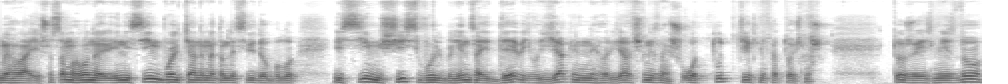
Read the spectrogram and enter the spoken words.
мигає. І що саме головне, він і 7 вольт тягне, мене там десь відео було. І 7, і 6 вольт, блін, я не знаю, і 9 вольт, як він не горить. Я ще не знаю, що от тут техніка точно ж. Теж є гніздо,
